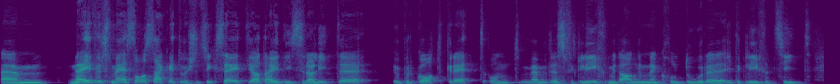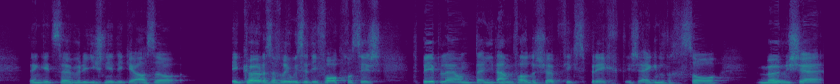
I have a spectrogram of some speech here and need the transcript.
Ähm, nein, ich würde es mehr so sagen, du hast jetzt gesagt, ja, da haben die Israeliten über Gott geredet und wenn man das vergleicht mit anderen Kulturen in der gleichen Zeit, dann gibt es Übereinschneidungen. Also ich höre so ein bisschen raus, die Fokus ist die Bibel und in dem Fall der Schöpfungsbericht ist eigentlich so, Menschen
